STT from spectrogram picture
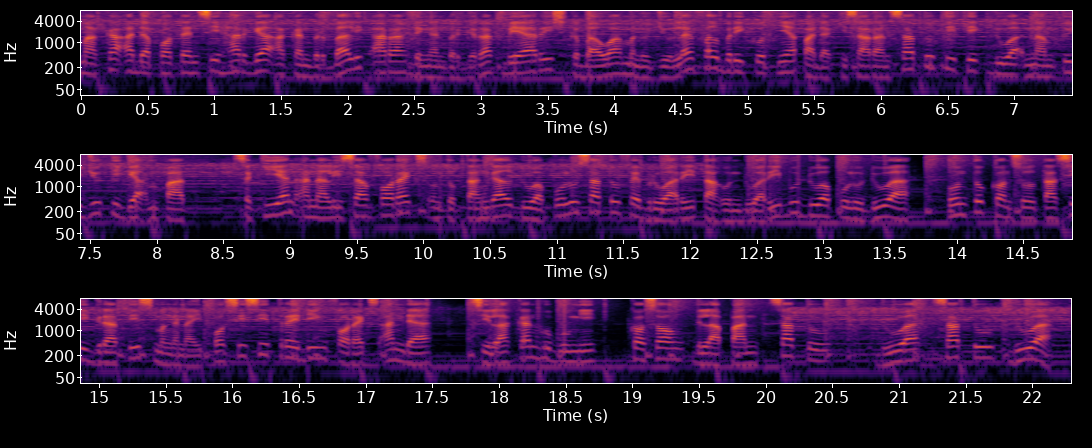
maka ada potensi harga akan berbalik arah dengan bergerak bearish ke bawah menuju level berikutnya pada kisaran 1.26734. Sekian analisa forex untuk tanggal 21 Februari tahun 2022. Untuk konsultasi gratis mengenai posisi trading forex Anda, silakan hubungi 081212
